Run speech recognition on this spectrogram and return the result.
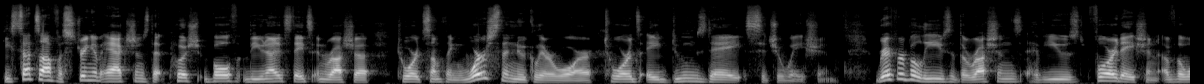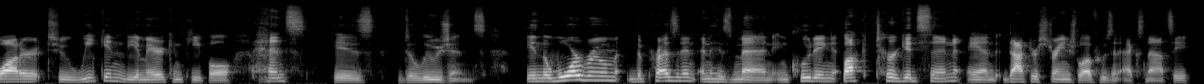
he sets off a string of actions that push both the United States and Russia towards something worse than nuclear war, towards a doomsday situation. Ripper believes that the Russians have used fluoridation of the water to weaken the American people, hence his delusions. In the war room, the president and his men, including Buck Turgidson and Dr. Strangelove, who's an ex Nazi,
